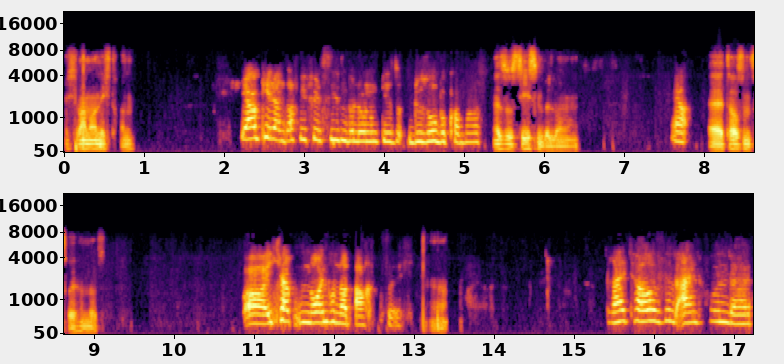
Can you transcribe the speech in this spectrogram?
ich war noch nicht drin. Ja, okay, dann sag, wie viel Season-Belohnung so, du so bekommen hast. Also Season-Belohnung. Ja. Äh, 1200. Äh, ich habe 980. 3100.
